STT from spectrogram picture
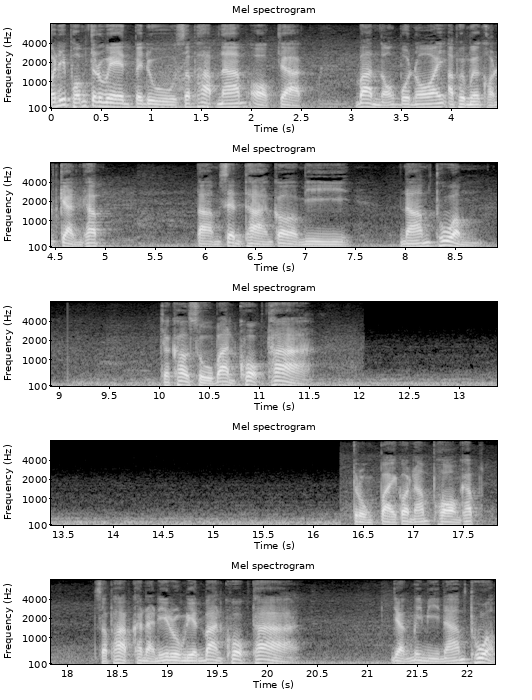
วันนี้ผมตระเวนไปดูสภาพน้ำออกจากบ้านหนองบัวน้อยอำเภอเมืองขอนแก่นครับ ตามเส้นทางก็มีน้ำท่วม จะเข้าสู่บ้านโคกท่า ตรงไปก็น้ำพองครับ สภาพขณะนี้โรงเรียนบ้านโคกท่า ยังไม่มีน้ำท่วม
